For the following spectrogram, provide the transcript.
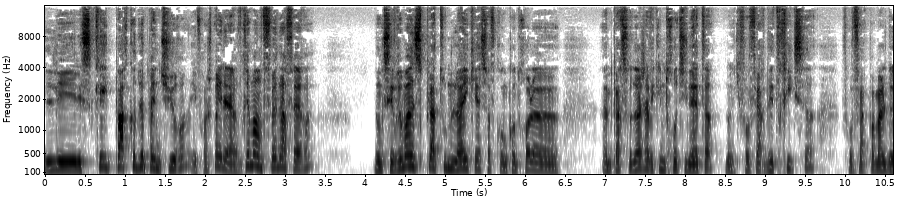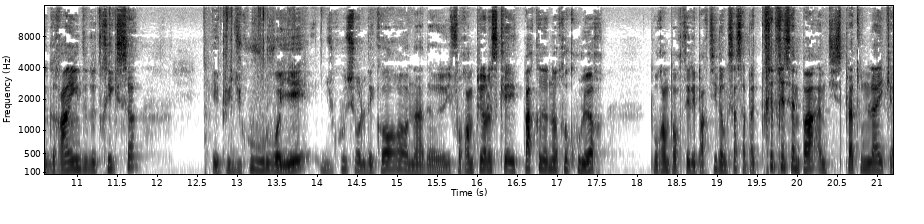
les, skateparks de peinture. Et franchement, il a l'air vraiment fun à faire. Donc c'est vraiment un Splatoon-like, hein, sauf qu'on contrôle euh, un, personnage avec une trottinette. Donc il faut faire des tricks, il faut faire pas mal de grind, de tricks. Et puis du coup, vous le voyez, du coup sur le décor, on a il faut remplir le skatepark de notre couleur pour remporter les parties. Donc ça, ça peut être très très sympa, un petit Splatoon-like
